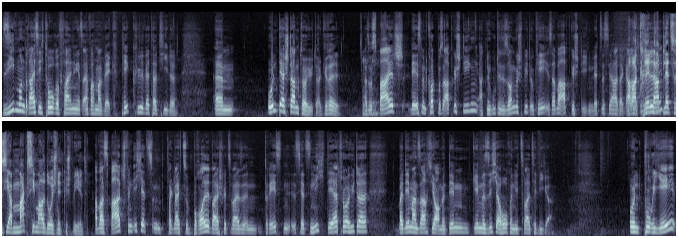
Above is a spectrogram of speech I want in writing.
37 Tore fallen denen jetzt einfach mal weg. Pick, Kühlwetter, Thiele. Ähm, und der Stammtorhüter, Grill. Also Spalic, der ist mit Cottbus abgestiegen, hat eine gute Saison gespielt, okay, ist aber abgestiegen. Letztes Jahr hat er gar Aber nicht Grill gespielt. hat letztes Jahr maximal Durchschnitt gespielt. Aber Sparch finde ich jetzt im Vergleich zu Broll beispielsweise in Dresden ist jetzt nicht der Torhüter, bei dem man sagt, ja, mit dem gehen wir sicher hoch in die zweite Liga. Und Pourier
